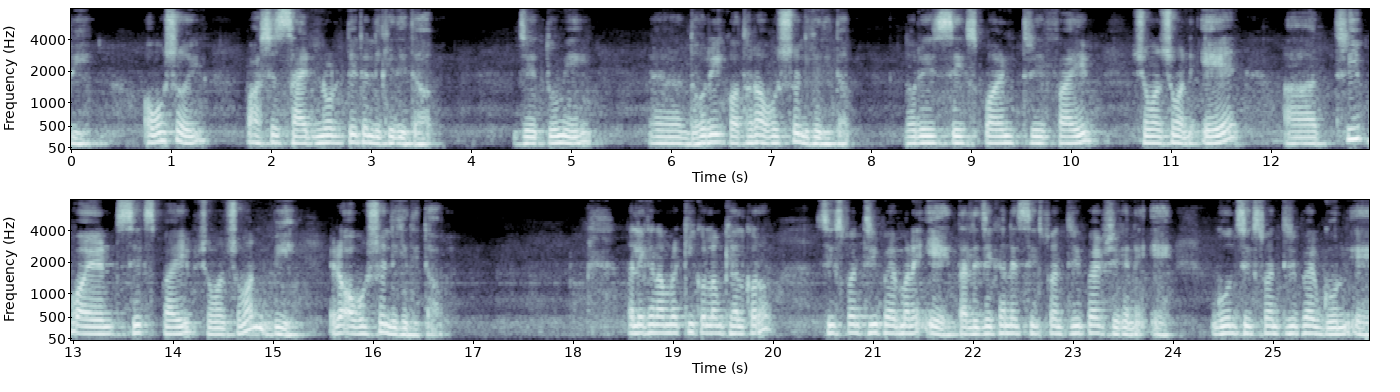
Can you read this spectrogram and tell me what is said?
বি অবশ্যই পাশের সাইড নোট দিয়ে এটা লিখে দিতে হবে। যে তুমি ধরি কথাটা অবশ্যই লিখে দিতে হবে। ধরি সিক্স পয়েন্ট থ্রি ফাইভ সমান সমান এ আর থ্রি পয়েন্ট সিক্স ফাইভ সমান সমান বি এটা অবশ্যই লিখে দিতে হবে। তাহলে এখানে আমরা কি করলাম খেয়াল করো? সিক্স পয়েন্ট থ্রি ফাইভ মানে এ তাহলে যেখানে সিক্স পয়েন্ট থ্রি ফাইভ সেখানে এ গুণ সিক্স পয়েন্ট থ্রি ফাইভ গুণ এ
